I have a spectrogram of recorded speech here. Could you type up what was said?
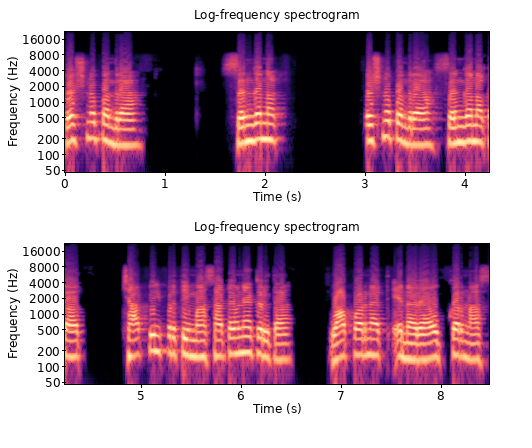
प्रश्न पंधरा संगणक. प्रश्न पंधरा संगणकात छापील प्रतिमा साठवण्याकरिता वापरण्यात येणाऱ्या उपकरणास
